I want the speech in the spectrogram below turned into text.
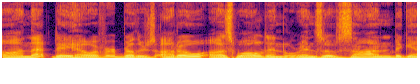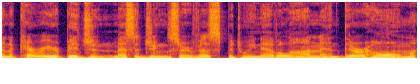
On that day, however, brothers Otto, Oswald, and Lorenzo Zahn began a carrier pigeon messaging service between Avalon and their home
